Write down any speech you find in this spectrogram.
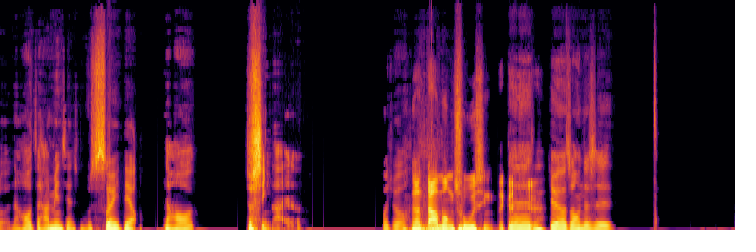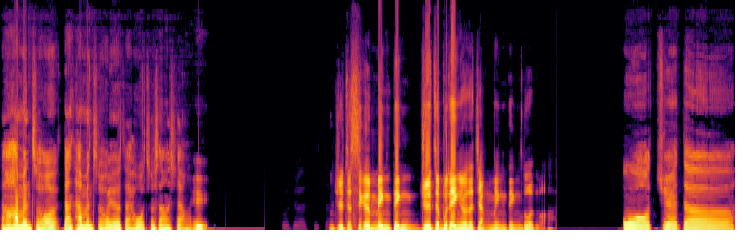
了，然后在他面前全部碎掉，然后就醒来了，我就像大梦初醒的感觉，就有种就是，然后他们之后，但他们之后又在火车上相遇。你觉得这是一个命定？你觉得这部电影有在讲命定论吗？我觉得，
